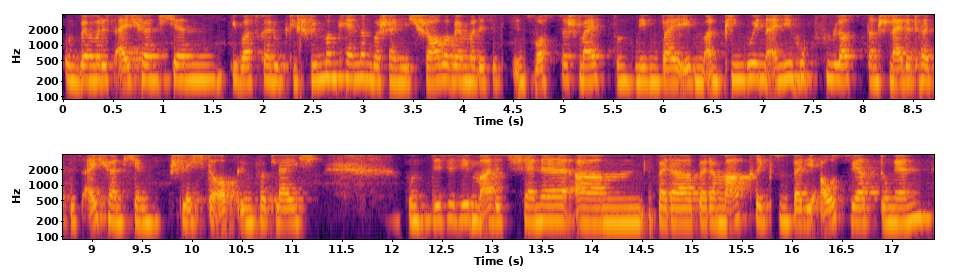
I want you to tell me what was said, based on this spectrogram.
Und wenn man das Eichhörnchen, ich weiß gar nicht, ob die schwimmen können, wahrscheinlich schon, aber wenn man das jetzt ins Wasser schmeißt und nebenbei eben einen Pinguin einhupfen lässt, dann schneidet halt das Eichhörnchen schlechter ab im Vergleich. Und das ist eben auch das Schöne ähm, bei, der, bei der Matrix und bei den Auswertungen,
